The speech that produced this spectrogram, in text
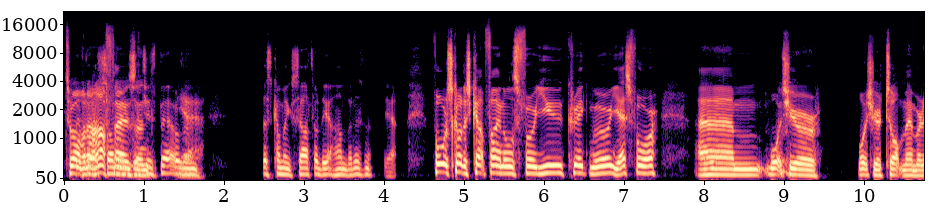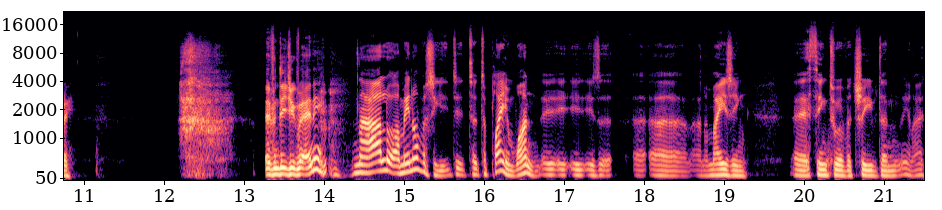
twelve we've half got something thousand. Which is better yeah. than this coming Saturday at Hampden, isn't it? Yeah. Four Scottish Cup finals for you, Craig Moore. Yes, four. Um, what's your what's your top memory? If did you get any. Nah, look, I mean, obviously, to, to, to play in one is a, a, a, an amazing uh, thing to have achieved, and you know,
